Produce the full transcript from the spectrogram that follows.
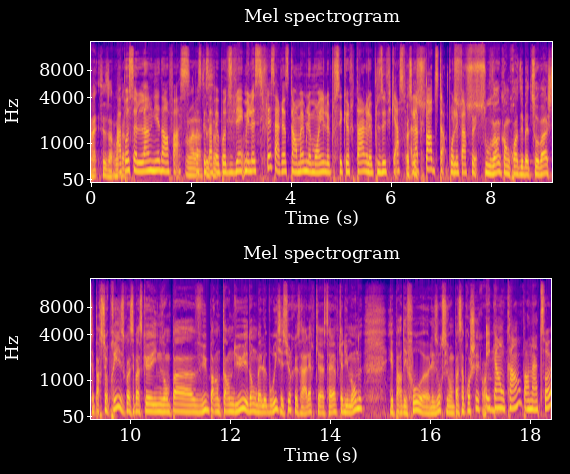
Ouais, c'est ça. à pas se l'enligner d'en face Voilà, parce que ça, ça. fait pas du bien. Mais le sifflet, ça reste quand même le moyen le plus sécuritaire et le plus efficace Parce la plupart du temps pour les faire tuer. Souvent, quand on croise des bêtes sauvages, c'est par surprise, quoi. C'est parce qu'ils nous ont pas vus, pas entendus, et donc ben, le bruit, c'est sûr que ça alerte qu'il y a- ça alerte qu'il y a du monde. Et par défaut, euh, les ours, ils vont pas s'approcher, quoi. Et quand on campe en nature,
